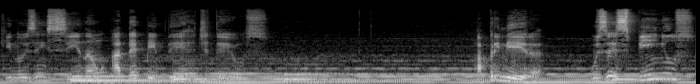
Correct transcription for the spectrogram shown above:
que nos ensinam a depender de Deus. A primeira, os espinhos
